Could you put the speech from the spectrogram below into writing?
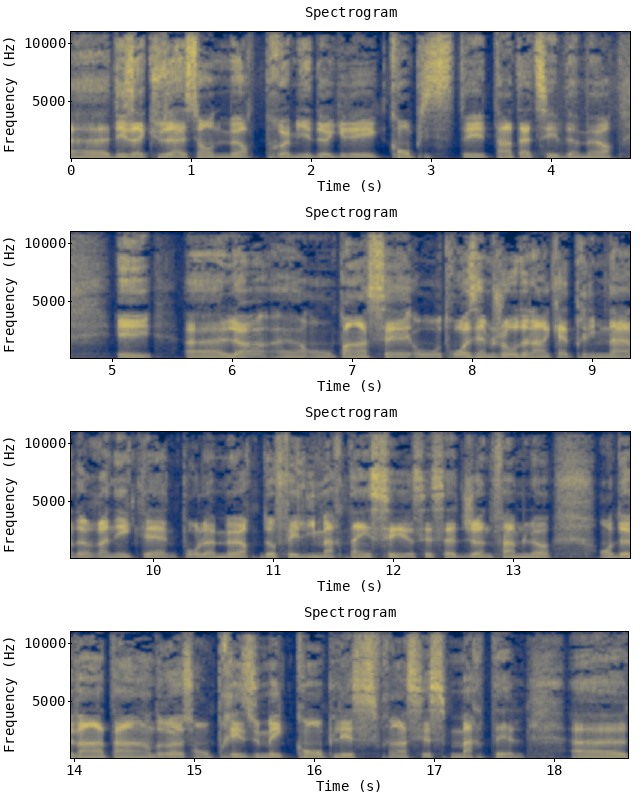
Euh, des accusations de meurtre premier degré, complicité, tentative de meurtre. Et euh, là, euh, on pensait au troisième jour de l'enquête préliminaire de René Clegg pour le meurtre d'Ophélie Martin-Cyr, c'est cette jeune femme-là. On devait entendre son présumé complice, Francis Martel. Euh,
